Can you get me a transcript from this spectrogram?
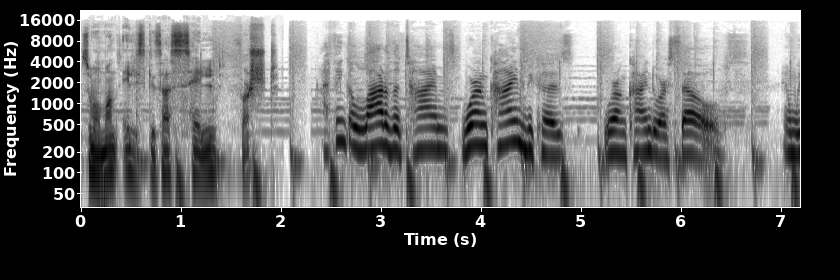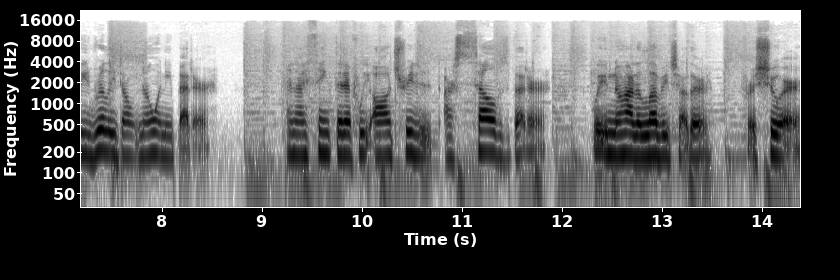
så må man elske seg selv først. I think a lot of the times we're unkind because we're unkind to ourselves and we really don't know any better. And I think that if we all treated ourselves better, we'd know how to love each other for sure.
